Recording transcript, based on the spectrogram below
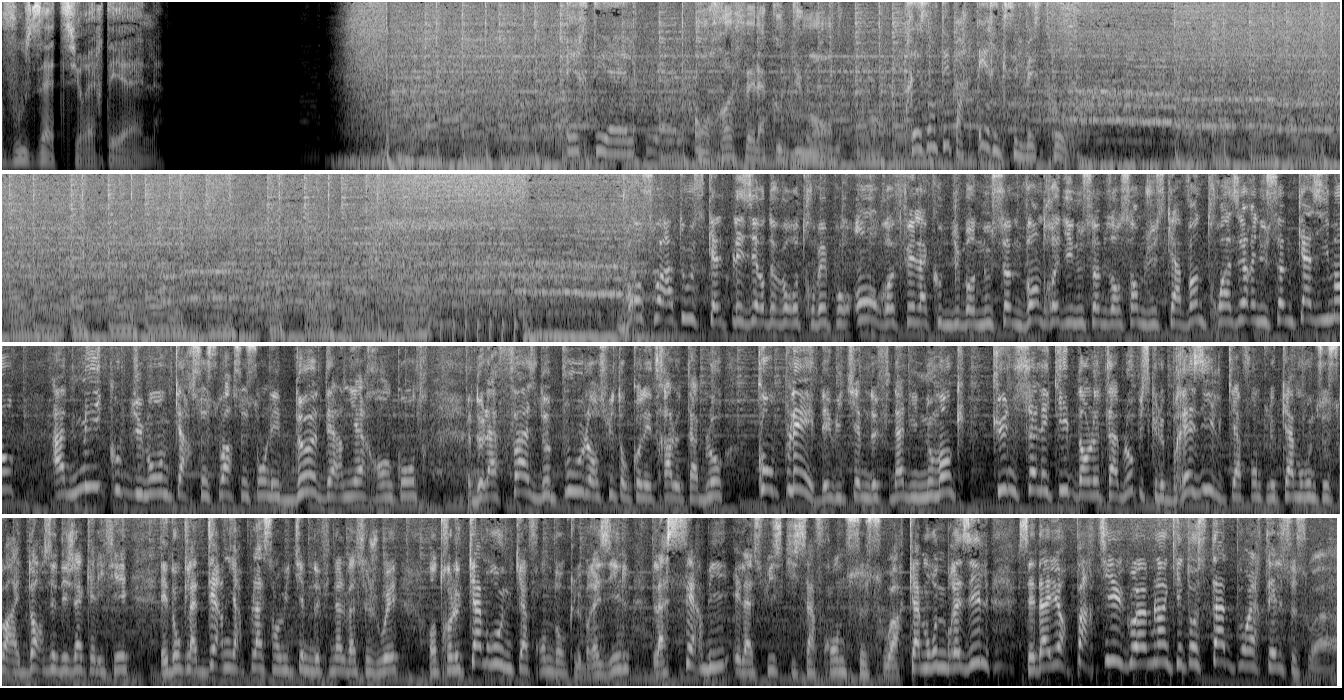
vous êtes sur RTL. RTL, On refait la Coupe du Monde. présenté par Eric Silvestro. Bonsoir à tous, quel plaisir de vous retrouver pour On refait la Coupe du Monde. Nous sommes vendredi, nous sommes ensemble jusqu'à 23h et nous sommes quasiment à mi-Coupe du Monde car ce soir ce sont les deux dernières rencontres de la phase de poule. Ensuite on connaîtra le tableau complet des huitièmes de finale. Il nous manque qu'une seule équipe dans le tableau puisque le Brésil qui affronte le Cameroun ce soir est d'ores et déjà qualifié et donc la dernière place en huitième de finale va se jouer entre le Cameroun qui affronte donc le Brésil, la Serbie et la Suisse qui s'affrontent ce soir. Cameroun-Brésil, c'est d'ailleurs parti Hugo Hamelin qui est au stade pour RTL ce soir.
